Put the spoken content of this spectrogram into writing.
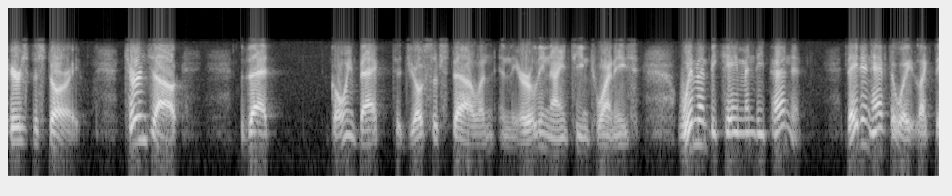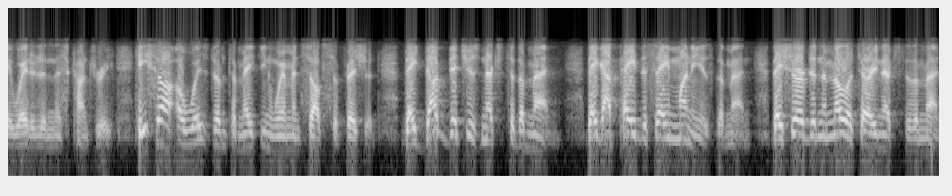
Here's the story. Turns out that going back to Joseph Stalin in the early 1920s, women became independent. They didn't have to wait like they waited in this country. He saw a wisdom to making women self sufficient. They dug ditches next to the men. They got paid the same money as the men. They served in the military next to the men.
